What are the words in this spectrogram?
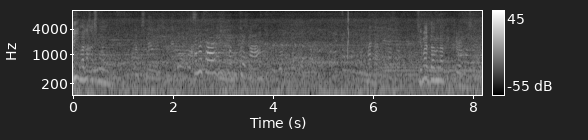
Di, malakas yun. Malakas yun. Ano sa akin? Pag-picture ka? Si Madam lang picture mo siya.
